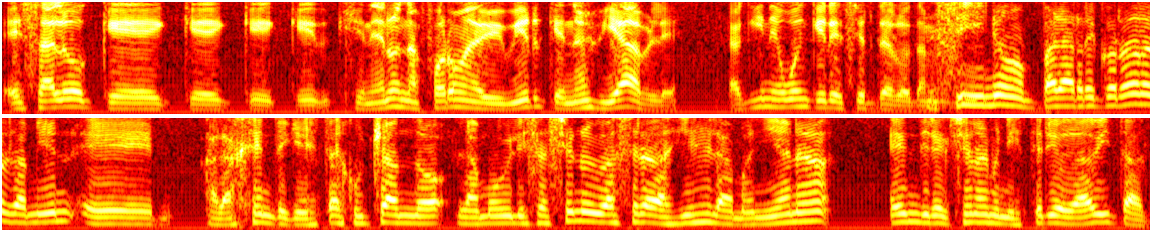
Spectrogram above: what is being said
es algo que, genera una forma de vivir que no es viable. Aquí Nehuen quiere decirte algo también. Sí, no, para recordarlo también eh, a la gente que está escuchando, la movilización hoy va a ser a las 10 de la mañana en dirección al Ministerio de Hábitat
